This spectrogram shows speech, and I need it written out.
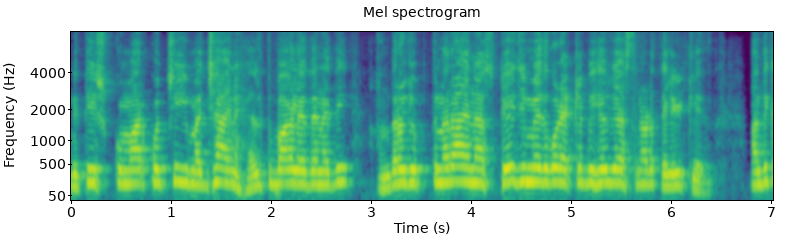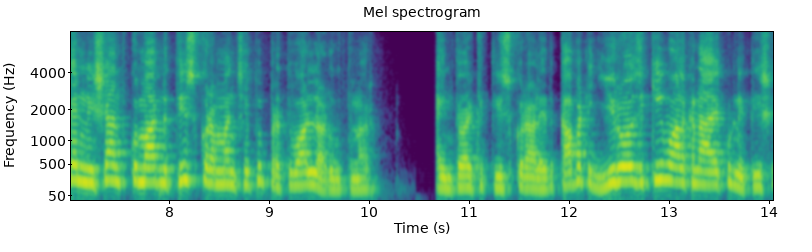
నితీష్ కుమార్కి వచ్చి ఈ మధ్య ఆయన హెల్త్ బాగలేదనేది అందరూ చెప్తున్నారు? ఆయన స్టేజ్ మీద కూడా ఎట్లా బిహేవ్ చేస్తున్నాడో తెలియట్లేదు. అందుకని నిశాంత్ కుమార్ని తీసుకురమ్మని చెప్పి ప్రతి వాళ్ళు అడుగుతున్నారు. ఇంతవరకు తీసుకురాలేదు. కాబట్టి ఈ రోజుకి వాళ్ళకి నాయకుడు నితీష్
